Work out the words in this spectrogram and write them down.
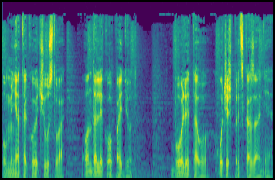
«У меня такое чувство. Он далеко пойдет. Более того, хочешь предсказания?»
